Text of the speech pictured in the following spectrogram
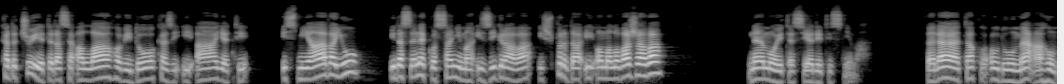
kada čujete da se Allahovi dokazi i ajeti ismijavaju i da se neko sa njima izigrava i šprda i omalovažava, nemojte sjediti s njima. فَلَا تَقْعُدُوا مَعَهُمْ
